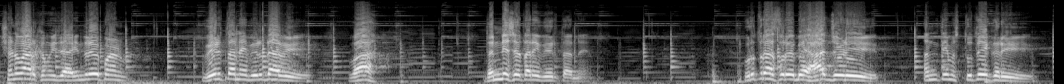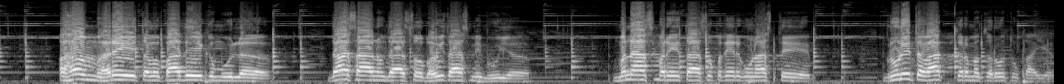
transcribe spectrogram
ક્ષણવાર ખમી જાય. ઇન્દ્રએ પણ વીરતાને બિરદાવી, વાહ, ધન્ય છે તારી વીરતાને. વૃત્રાસુરે બે હાથ જોડી અંતિમ સ્તુતિ કરી. અહમ હરે તવ પાદેક મૂલ, દાસાનુ દાસો ભવિતાસ્મિ ભૂય. મનઃ સ્મરેતા સુપતેર ગુણાસ્તે, ગૃણીત વાક કર્મ કરોતુ કાય.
